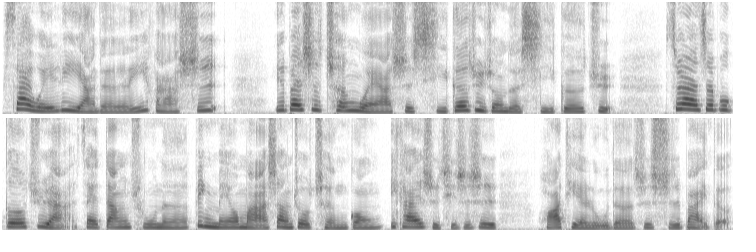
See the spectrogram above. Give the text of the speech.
塞维利亚的理发师》，也被是称为啊是喜歌剧中的喜歌剧。虽然这部歌剧啊，在当初呢，并没有马上就成功，一开始其实是滑铁卢的，是失败的。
